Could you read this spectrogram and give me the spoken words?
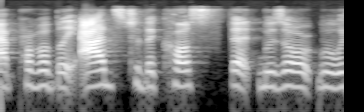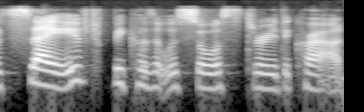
uh, probably adds to the cost that was or, was saved because it was sourced through the crowd.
